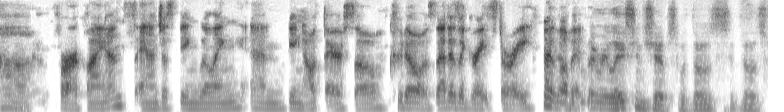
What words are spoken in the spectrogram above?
um, for our clients and just being willing and being out there. So kudos. That is a great story. I love it. Relationships with those those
